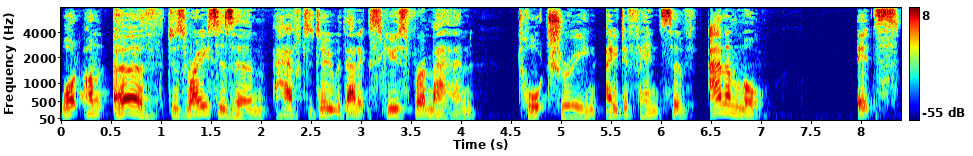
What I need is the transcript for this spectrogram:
What on earth does racism have to do with that excuse for a man torturing a defensive animal? It's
